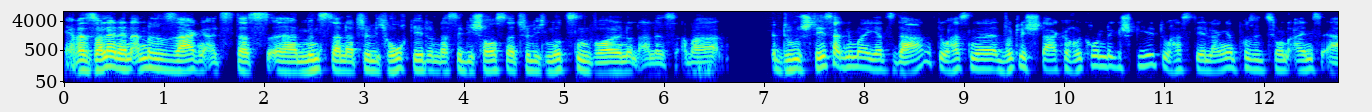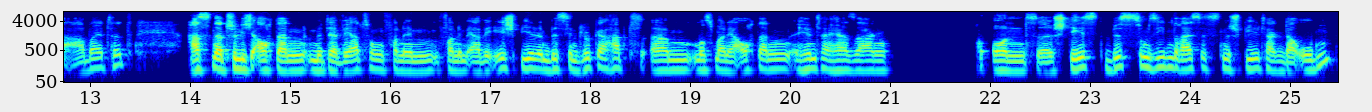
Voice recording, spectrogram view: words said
Ja, was soll er denn anderes sagen, als dass äh, Münster natürlich hochgeht und dass sie die Chance natürlich nutzen wollen und alles. Aber du stehst halt nun mal jetzt da. Du hast eine wirklich starke Rückrunde gespielt. Du hast dir lange Position 1 erarbeitet. Hast natürlich auch dann mit der Wertung von dem, von dem RWE-Spiel ein bisschen Glück gehabt, ähm, muss man ja auch dann hinterher sagen. Und äh, stehst bis zum 37. Spieltag da oben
